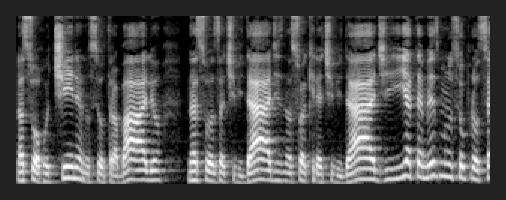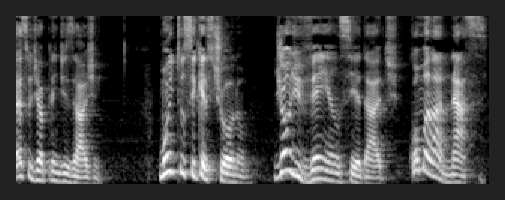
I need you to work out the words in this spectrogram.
na sua rotina, no seu trabalho, nas suas atividades, na sua criatividade e até mesmo no seu processo de aprendizagem. Muitos se questionam: de onde vem a ansiedade? Como ela nasce?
